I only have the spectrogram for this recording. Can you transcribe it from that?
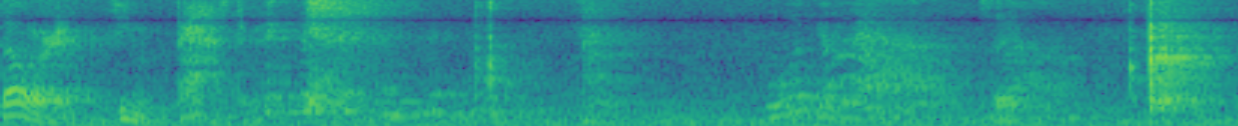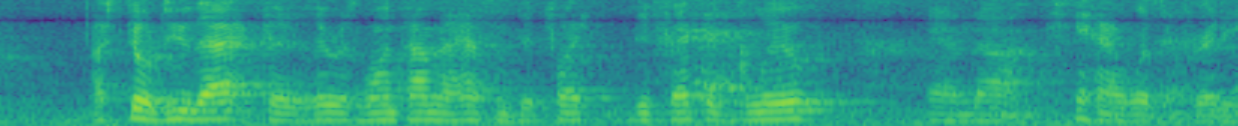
It's even faster. Look at that. See? I still do that because there was one time that I had some defective glue, and uh, yeah, it wasn't pretty.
